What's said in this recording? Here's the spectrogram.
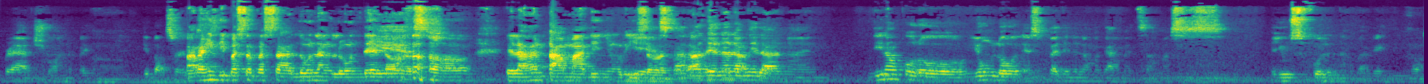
branch, kung ano pa yung ibang service. Para hindi basta-basta loan lang loan din, Yes. no? Kailangan tama din yung reason. Yes, para din alam mo- nila na hindi lang puro yung loan is pwede nilang magamit sa mas useful na bagay. Lang.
